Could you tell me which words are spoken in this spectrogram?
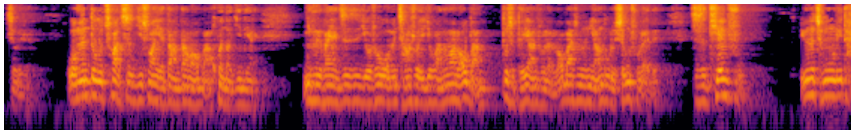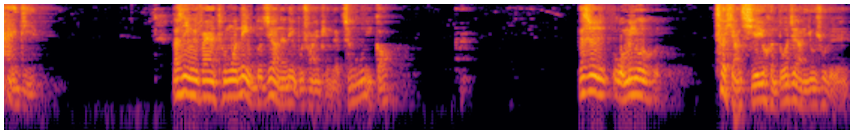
是不是？我们都创自己创业当当老板混到今天，你会发现这是有时候我们常说一句话：他妈老板不是培养出来，老板是从娘肚里生出来的，这是天赋，因为他成功率太低。但是你会发现，通过内部的这样的内部创业平台，成功率高。但是我们又。特想企业有很多这样优秀的人，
